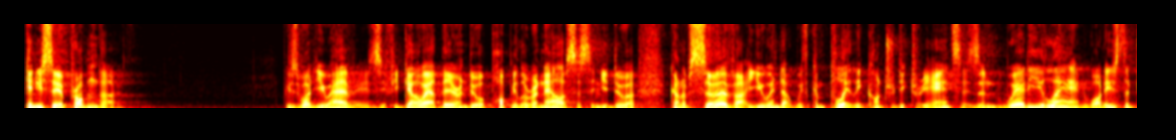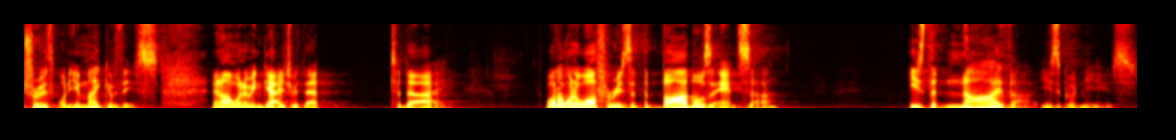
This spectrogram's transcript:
Can you see a problem though? Because what you have is, if you go out there and do a popular analysis and you do a kind of survey, you end up with completely contradictory answers. And where do you land? What is the truth? What do you make of this? And I want to engage with that today. What I want to offer is that the Bible's answer is that neither is good news.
